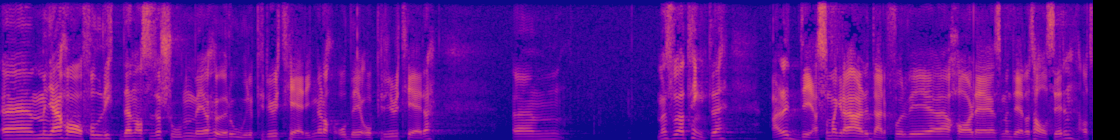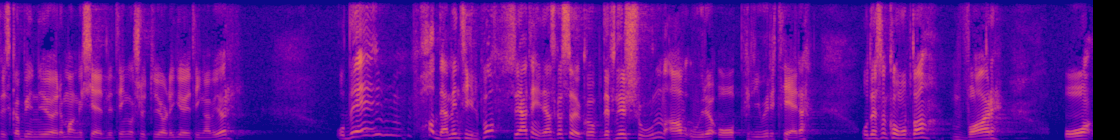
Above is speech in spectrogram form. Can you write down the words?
Eh, men jeg har iallfall litt den assosiasjonen med å høre ordet prioriteringer da, og det å prioritere. Um, Men så jeg tenkte er det det som er greia? Er det derfor vi har det som en del av taleserien? At vi skal begynne å gjøre mange kjedelige ting og slutte å gjøre de gøye tinga vi gjør? Og det hadde jeg min tvil på, så jeg tenkte jeg skal søke opp definisjonen av ordet 'å prioritere'. Og det som kom opp da, var å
